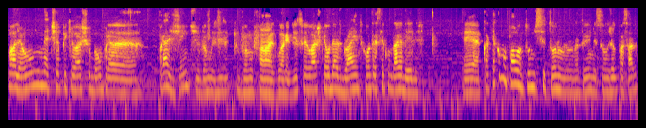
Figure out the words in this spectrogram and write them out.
Olha, um matchup que eu acho bom para pra gente, vamos, dizer, vamos falar agora disso, eu acho que é o Dez Bryant contra a secundária deles. É, até como o Paulo Antunes citou no, na transmissão do jogo passado,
